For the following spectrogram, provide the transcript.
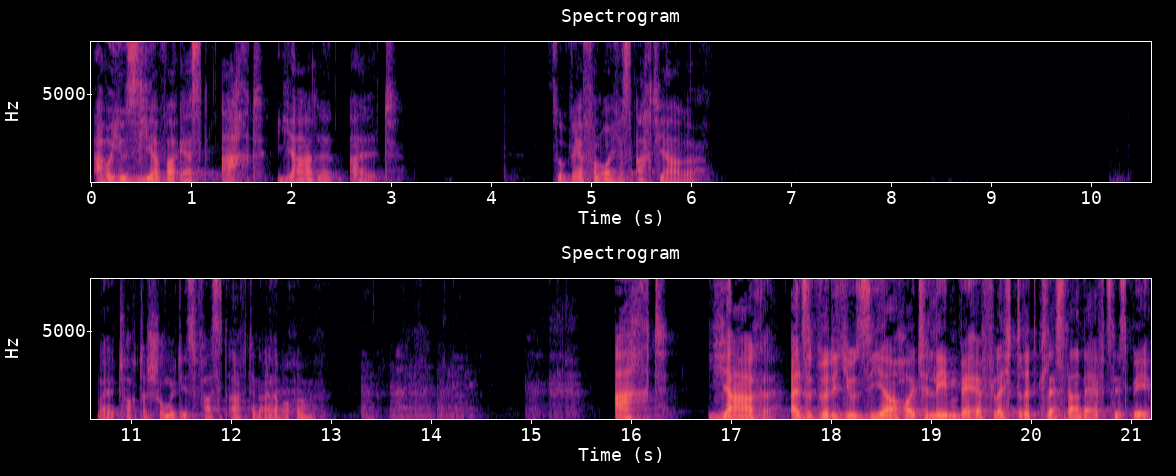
Aber Josia war erst acht Jahre alt. So, wer von euch ist acht Jahre? Meine Tochter schummelt, die ist fast acht in einer Woche. Acht Jahre. Also würde Josia heute leben, wäre er vielleicht Drittklässler an der FCSB.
